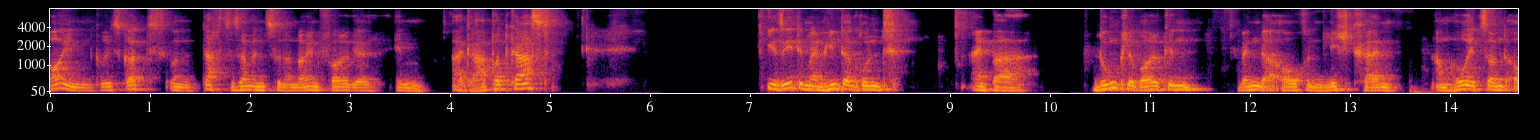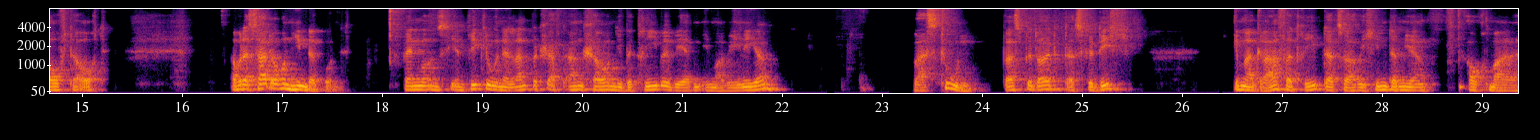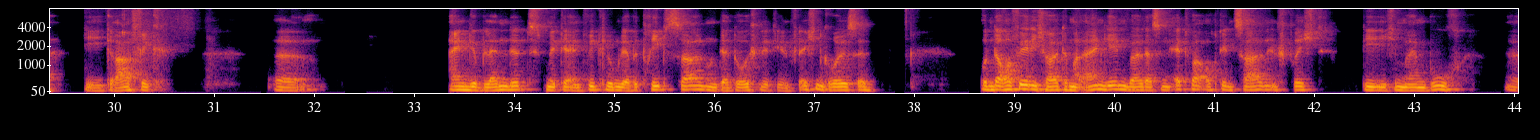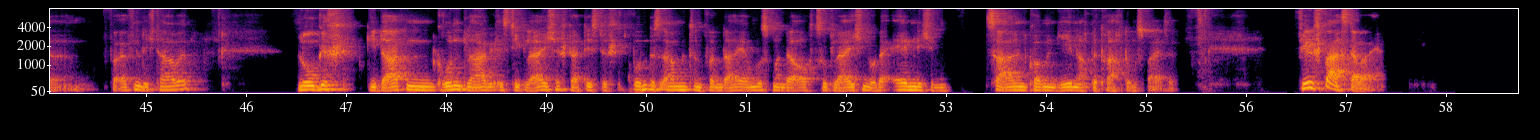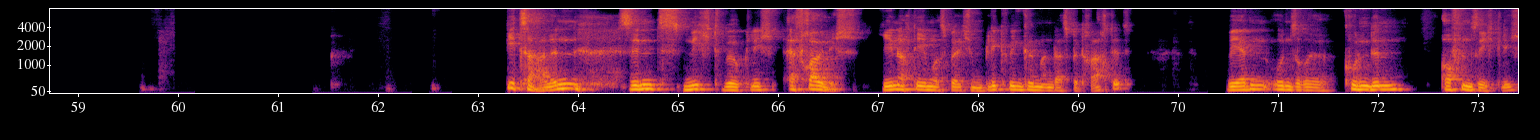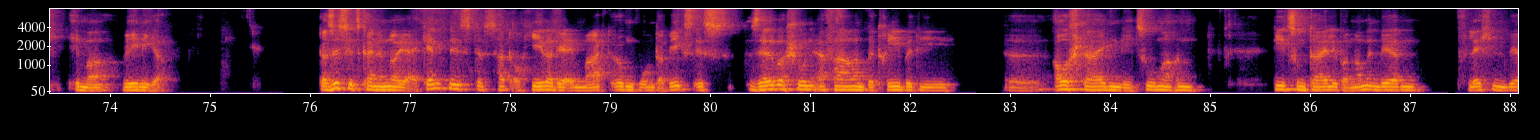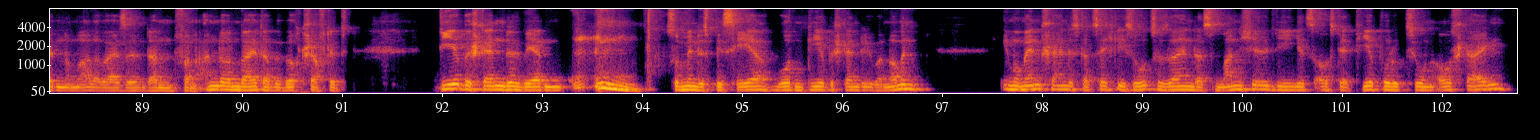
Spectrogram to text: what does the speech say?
Moin, grüß Gott und Tag zusammen zu einer neuen Folge im Agrarpodcast. Ihr seht in meinem Hintergrund ein paar dunkle Wolken, wenn da auch ein Lichtschein am Horizont auftaucht. Aber das hat auch einen Hintergrund. Wenn wir uns die Entwicklung in der Landwirtschaft anschauen, die Betriebe werden immer weniger. Was tun? Was bedeutet das für dich im Agrarvertrieb? Dazu habe ich hinter mir auch mal die Grafik äh, eingeblendet mit der Entwicklung der Betriebszahlen und der durchschnittlichen Flächengröße. Und darauf werde ich heute mal eingehen, weil das in etwa auch den Zahlen entspricht, die ich in meinem Buch äh, veröffentlicht habe. Logisch, die Datengrundlage ist die gleiche, Statistisches Bundesamt, und von daher muss man da auch zu gleichen oder ähnlichen Zahlen kommen, je nach Betrachtungsweise. Viel Spaß dabei! Die Zahlen sind nicht wirklich erfreulich. Je nachdem, aus welchem Blickwinkel man das betrachtet, werden unsere Kunden offensichtlich immer weniger. Das ist jetzt keine neue Erkenntnis. Das hat auch jeder, der im Markt irgendwo unterwegs ist, selber schon erfahren. Betriebe, die äh, aussteigen, die zumachen, die zum Teil übernommen werden. Flächen werden normalerweise dann von anderen weiter bewirtschaftet. Tierbestände werden, zumindest bisher, wurden Tierbestände übernommen. Im Moment scheint es tatsächlich so zu sein, dass manche, die jetzt aus der Tierproduktion aussteigen,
